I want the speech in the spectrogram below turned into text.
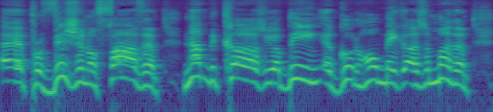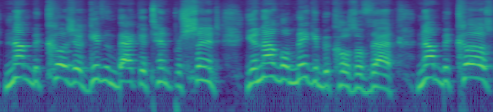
a provisional father, not because you're being a good homemaker as a mother, not because you're giving back your 10%. You're not going to make it because of that. Not because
